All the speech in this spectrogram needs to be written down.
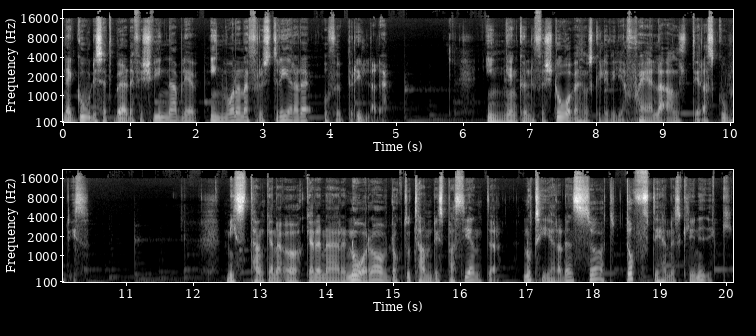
När godiset började försvinna blev invånarna frustrerade och förbryllade. Ingen kunde förstå vem som skulle vilja stjäla allt deras godis. Misstankarna ökade när några av Dr. Tandis patienter noterade en söt doft i hennes klinik.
